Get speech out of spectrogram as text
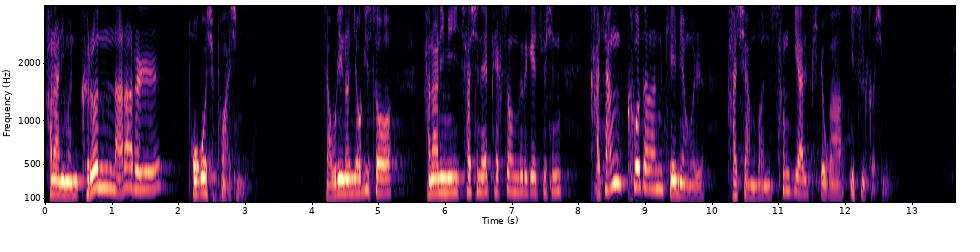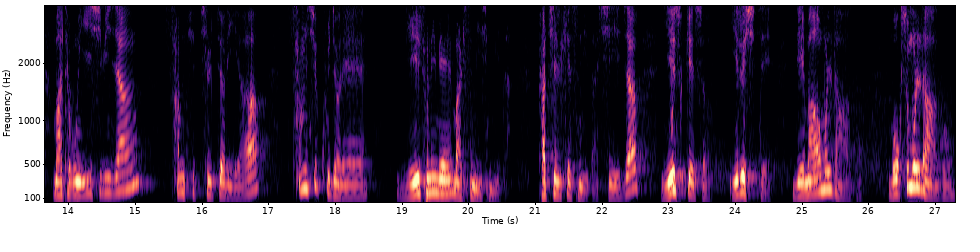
하나님은 그런 나라를 보고 싶어 하십니다. 자, 우리는 여기서 하나님이 자신의 백성들에게 주신 가장 커다란 계명을 다시 한번 상기할 필요가 있을 것입니다. 마태복음 22장 37절이야 39절에 예수님의 말씀이십니다. 같이 읽겠습니다. 시작. 예수께서 이르시되 내 마음을 다하고 목숨을 다하고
